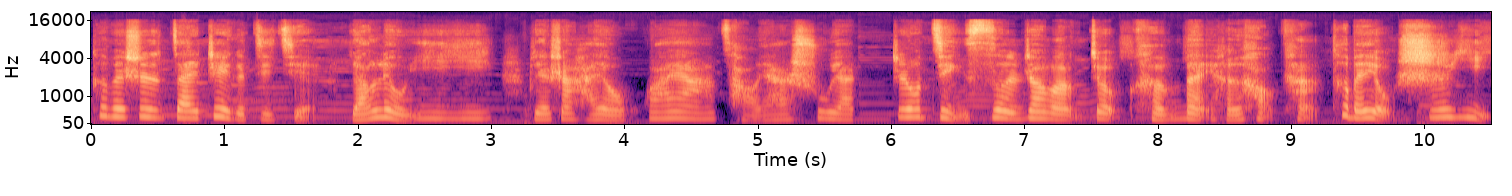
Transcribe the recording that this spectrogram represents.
特别是在这个季节，杨柳依依，边上还有花呀、草呀、树呀。这种景色你知道吗？就很美，很好看，特别有诗意。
